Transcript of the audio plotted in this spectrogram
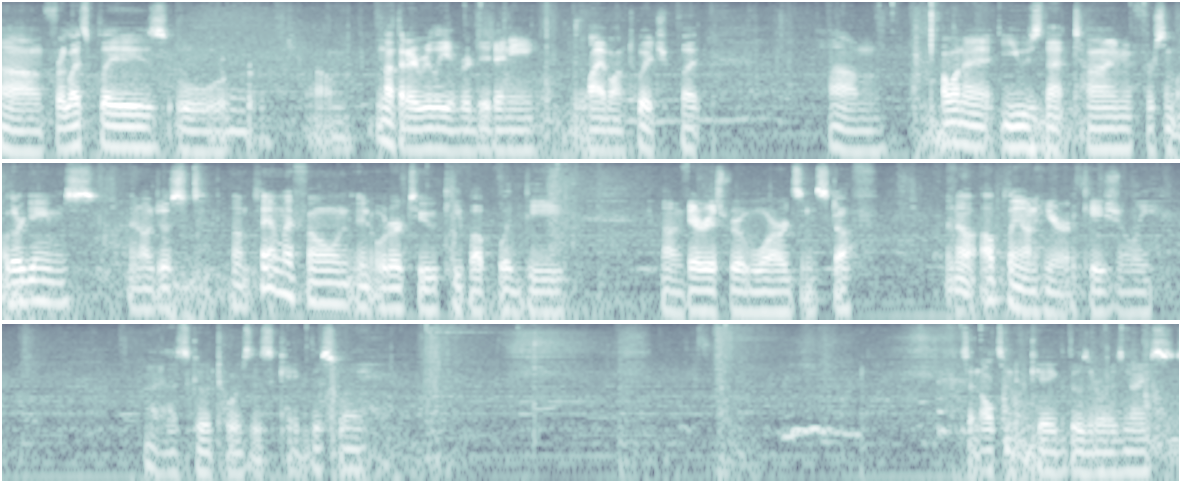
uh, for Let's Plays or um, not that I really ever did any live on Twitch, but um, I want to use that time for some other games and I'll just um, play on my phone in order to keep up with the uh, various rewards and stuff. And I'll, I'll play on here occasionally. Alright, let's go towards this keg this way. It's an ultimate keg, those are always nice.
